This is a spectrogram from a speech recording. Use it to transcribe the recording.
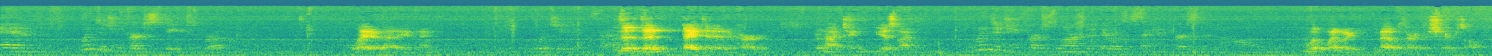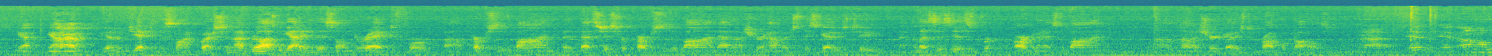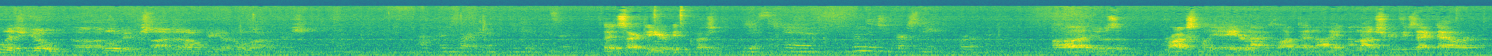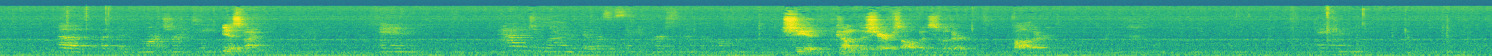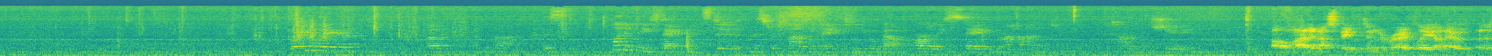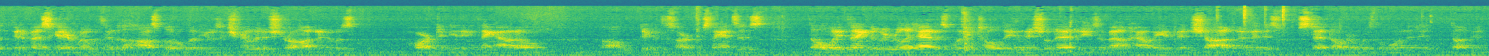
And when did you first speak to Brooke? Later that evening. Would you? The, the date that it occurred, the nineteenth, yes, ma'am. When did you first learn that there was a second person in the home? When, when we met with her at the sheriff's office. Yeah, Your Honor, I'm going to object to this line of question. I realize we got into this on direct for uh, purposes of bond, but that's just for purposes of bond. I'm not sure how much this goes to, unless this is for argument as to bond. I'm not sure it goes to probable cause. Uh, it- it- I'm gonna let you go uh, a little bit beside that, I don't need a whole lot on this. Uh, I'm sorry, and you can answer. Uh, Sorry, can you repeat the question? Yes, and when did you first meet Brooke? Uh, it was approximately eight or nine o'clock that night. I'm not sure the exact hour. Of, of the March nineteenth? Yes, ma'am. And how did you learn that there was a second person at the home? She had come to the sheriff's office with her father. And were you aware of, uh, this, what if these statements did Mr. Smylie make to you about Carly's state of mind at the time of the shooting? Um, I did not speak with him directly. I know uh, an investigator went with him to the hospital, but he was extremely distraught and it was hard to get anything out of him, um, due to the circumstances. The only thing that we really have is what he told the initial deputies about how he had been shot and then his stepdaughter was the one that had done it.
